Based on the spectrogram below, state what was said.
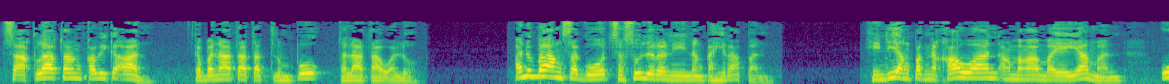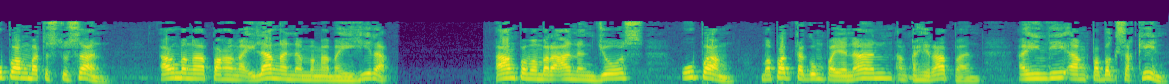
sa Aklatang Kawikaan, Kabanata 30, Talata 8. Ano ba ang sagot sa suliranin ng kahirapan? Hindi ang pagnakawan ang mga mayayaman upang matustusan ang mga pangangailangan ng mga mahihirap. Ang pamamaraan ng Diyos upang mapagtagumpayanan ang kahirapan ay hindi ang pabagsakin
